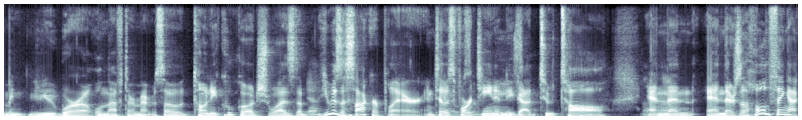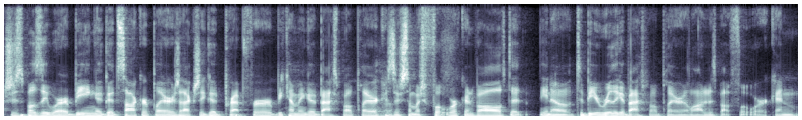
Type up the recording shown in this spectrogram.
I mean, you were old enough to remember. So Tony Kukoc was the yeah. he was a soccer player until yeah, he was 14 was and he got too tall. Uh-huh. And then and there's a whole thing actually supposedly where being a good soccer player is actually good prep for becoming a good basketball player because uh-huh. there's so much footwork involved that you know to be a really good basketball player a lot is about footwork and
